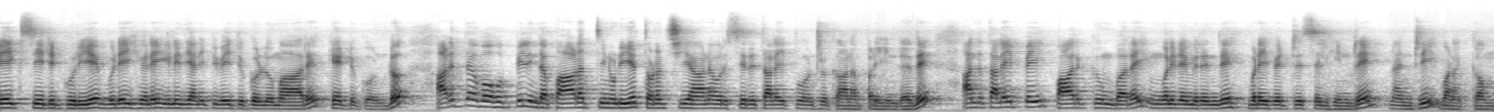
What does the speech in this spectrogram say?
வேக் சீட்டிற்குரிய விடைகளை எழுதி அனுப்பி வைத்துக் கொள்ளுமாறு கேட்டுக்கொண்டு அடுத்த வகுப்பில் இந்த பாடத்தினுடைய தொடர்ச்சியான ஒரு சிறு தலைப்பு ஒன்று காணப்படுகின்றது. அந்த தலைப்பை பார்க்கும் வரை உங்களிடமிருந்து விடைபெற்று செல்கின்றேன். நன்றி வணக்கம்.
